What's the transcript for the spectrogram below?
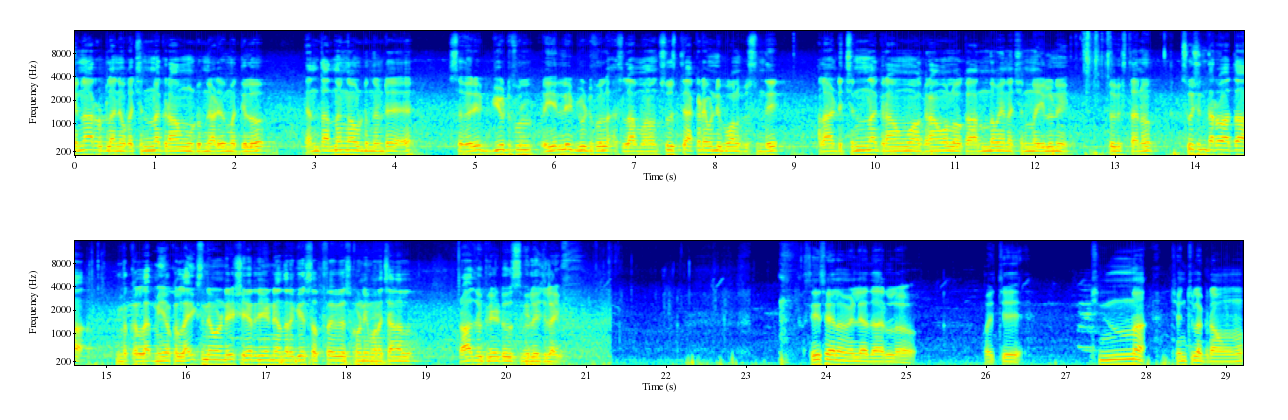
చిన్న రోడ్లు అనే ఒక చిన్న గ్రామం ఉంటుంది అడవి మధ్యలో. ఎంత అందంగా ఉంటుందంటే it's very beautiful really beautiful అసలు మనం చూస్తే అక్కడే ఉండిపోవాలనిపిస్తుంది. అలాంటి చిన్న గ్రామం ఆ గ్రామంలో ఒక అందమైన చిన్న ఇల్లుని చూపిస్తాను. చూసిన తర్వాత మీ యొక్క మీ యొక్క లైక్స్ని ఇవ్వండి షేర్ చేయండి అందరికీ సబ్స్క్రైబ్ చేసుకోండి మన channel Raju creatives village life. Srisailam వెళ్ళే దారిలో వచ్చే చిన్న చెంచుల గ్రామము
